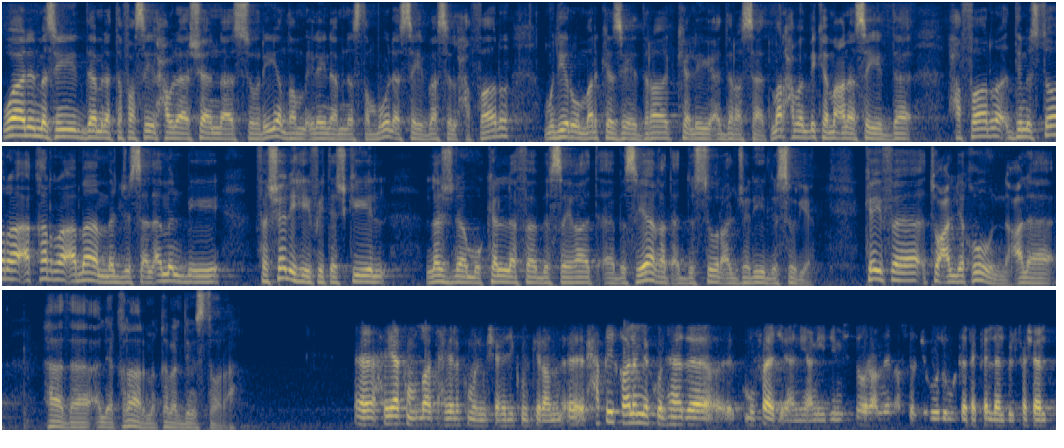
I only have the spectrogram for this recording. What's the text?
وللمزيد من التفاصيل حول الشأن السوري ينضم إلينا من إسطنبول السيد باسل الحفار مدير مركز إدراك للدراسات. مرحبا بك معنا سيد حفار. ديمستورا أقر أمام مجلس الأمن بفشله في تشكيل لجنة مكلفة بصياغة الدستور الجديد لسوريا. كيف تعلقون على هذا الإقرار من قبل ديمستورا؟ آه، حياكم الله تحية لكم ولمشاهديكم الكرام. آه، الحقيقة لم يكن هذا مفاجئا. يعني ديمستورا من الأصل جهوده تتكلل بالفشل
